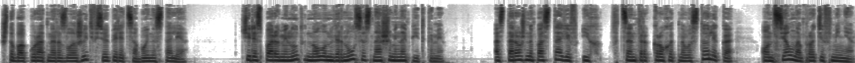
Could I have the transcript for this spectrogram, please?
чтобы аккуратно разложить все перед собой на столе. Через пару минут Нолан вернулся с нашими напитками. Осторожно поставив их в центр крохотного столика, он сел напротив меня.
